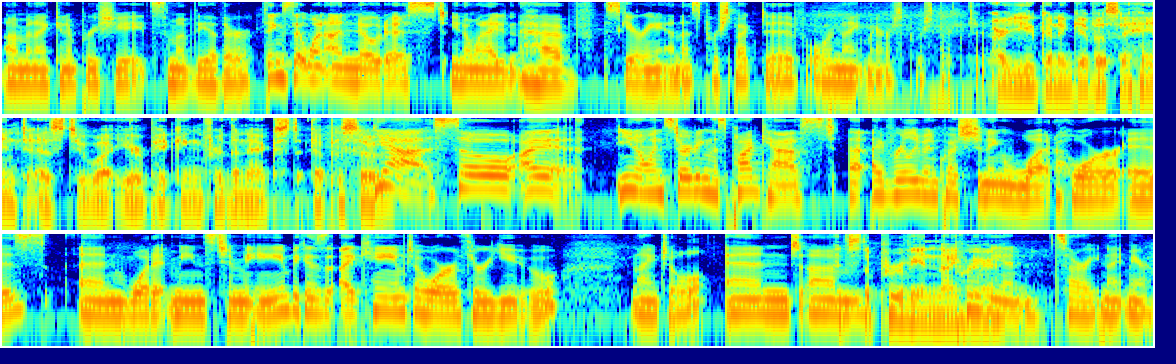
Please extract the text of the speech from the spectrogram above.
um, and I can appreciate some of the other things that went unnoticed. You know, when I didn't have Scary Anna's perspective or Nightmare's perspective. Are you going to give us a hint as to what you're picking for the next episode? Yeah. So I, you know, in starting this podcast, uh, I've really been questioning what horror is and what it means to me because I came to horror through you, Nigel, and um, It's the Peruvian nightmare. Peruvian. Sorry, nightmare.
